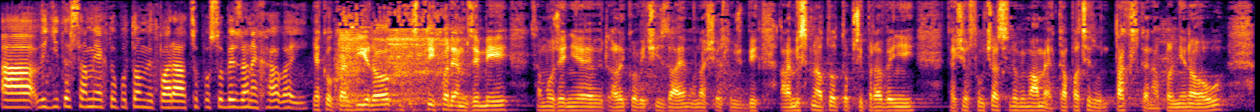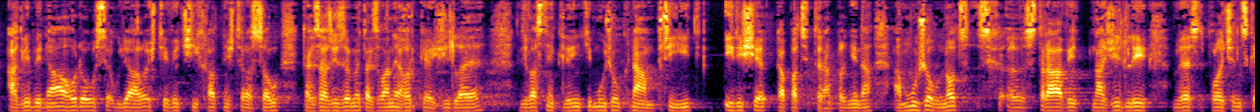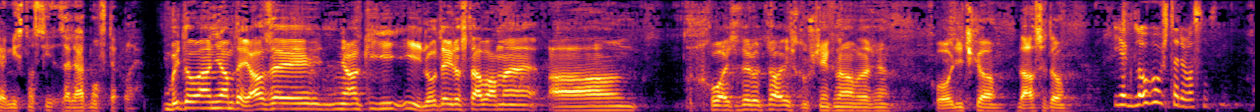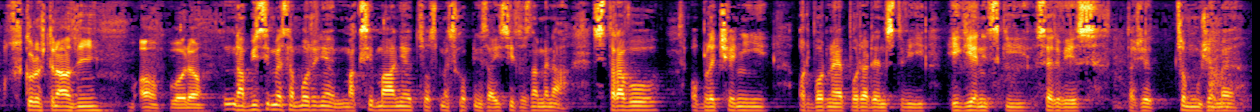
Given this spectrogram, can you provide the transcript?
a vidíte sami, jak to potom vypadá, co po sobě zanechávají. Jako každý rok s příchodem zimy samozřejmě daleko větší zájem o naše služby, ale my jsme na toto připraveni, takže v současné době máme kapacitu takřka naplněnou a kdyby náhodou se udělalo ještě větší chlad, než teda jsou, tak zařizujeme takzvané horké židle, kdy vlastně klienti můžou k nám přijít, i když je kapacita naplněna a můžou noc strávit na židli ve společenské místnosti zadarmo v teple. Ubytování nám té jaře, nějaký jídlo tady dostáváme a chovají se tady docela i slušně k nám, takže pohodička, dá se to. Jak dlouho už tady vlastně Skoro 14 dní a voda. Nabízíme samozřejmě maximálně, co jsme schopni zajistit, to znamená stravu, oblečení, odborné poradenství, hygienický servis, takže co můžeme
